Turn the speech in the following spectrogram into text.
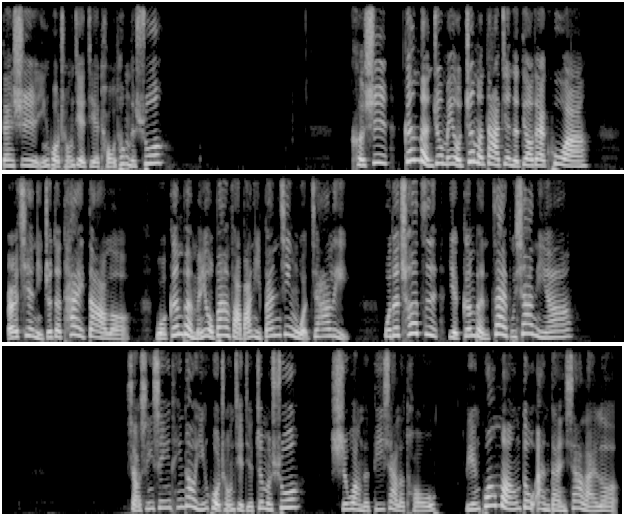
但是萤火虫姐姐头痛的说：“可是根本就没有这么大件的吊带裤啊，而且你真的太大了。”我根本没有办法把你搬进我家里，我的车子也根本载不下你啊！小星星听到萤火虫姐姐这么说，失望的低下了头，连光芒都暗淡下来了。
